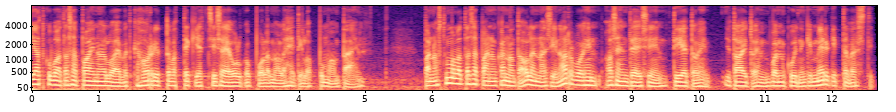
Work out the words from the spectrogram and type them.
jatkuvaa tasapainoilua, eivätkä horjuttavat tekijät sisä- ja ulkopuolemme ole heti loppumaan päin. Panostamalla tasapainon kannalta olennaisiin arvoihin, asenteisiin, tietoihin ja taitoihin voimme kuitenkin merkittävästi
